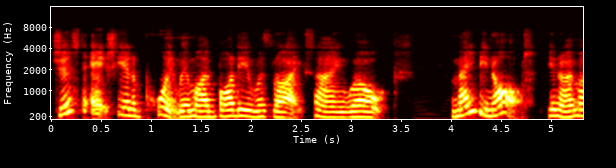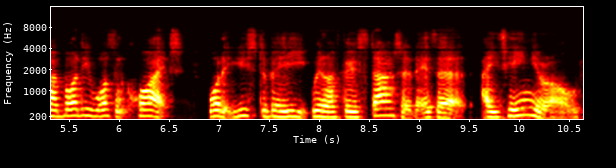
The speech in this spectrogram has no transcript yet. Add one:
Just actually at a point where my body was like saying, well, maybe not. You know, my body wasn't quite what it used to be when I first started as a 18 year old.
